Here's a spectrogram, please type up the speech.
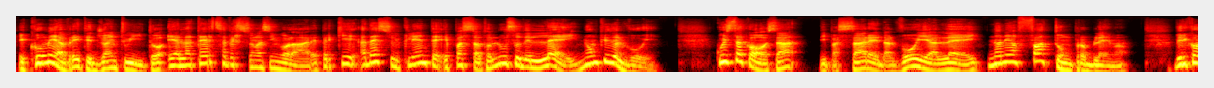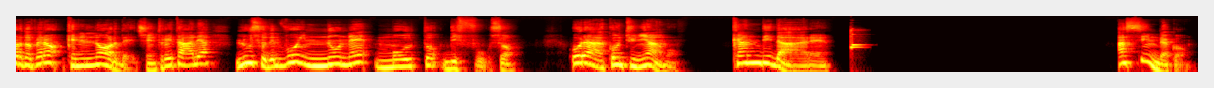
e come avrete già intuito è alla terza persona singolare perché adesso il cliente è passato all'uso del lei, non più del voi. Questa cosa, di passare dal voi a lei, non è affatto un problema. Vi ricordo però che nel nord e centro Italia l'uso del voi non è molto diffuso. Ora continuiamo. Candidare. A sindaco.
